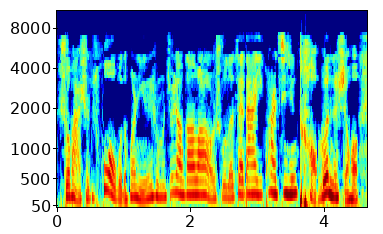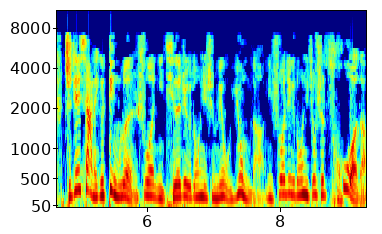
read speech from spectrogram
说法是错误的，或者你那什么，就像刚刚王老师说的，在大家一块儿进行讨论的时候，直接下了一个定论，说你提的这个东西是没有用的，你说这个东西就是错的。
